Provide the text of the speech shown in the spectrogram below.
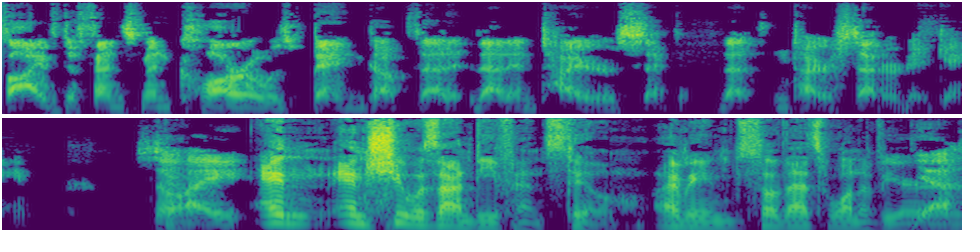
five defensemen. Clara was banged up that that entire second that entire Saturday game. So Yeah. I and and she was on defense too. I mean, so that's one of your Yeah.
